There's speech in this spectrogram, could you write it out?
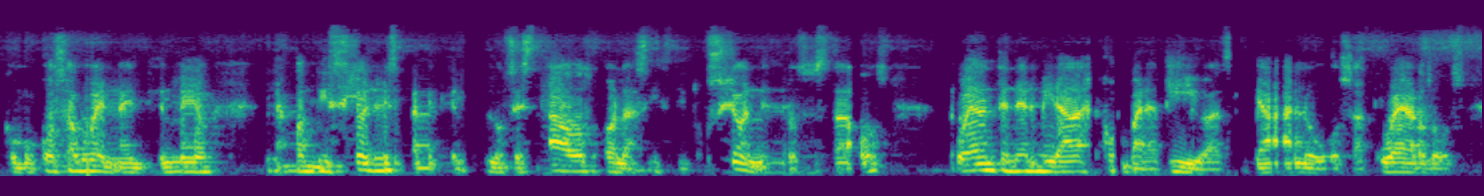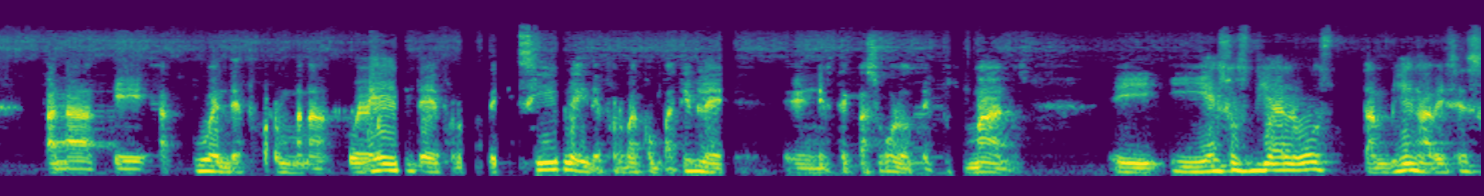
como cosa buena, entiendo yo, las condiciones para que los estados o las instituciones de los estados puedan tener miradas comparativas, diálogos, acuerdos, para que actúen de forma coherente, de forma previsible y de forma compatible, en este caso con los derechos humanos. Y, esos diálogos también a veces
